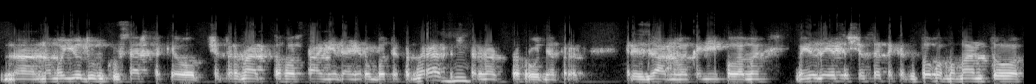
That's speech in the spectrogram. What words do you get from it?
на, на мою думку, все ж таки, от 14-го останній день роботи конгресу, 14 грудня перед різдвяними канікулами. Мені здається, що все таки до того моменту.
